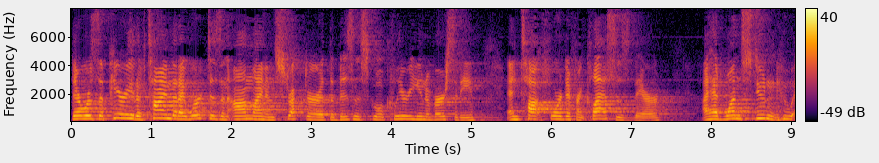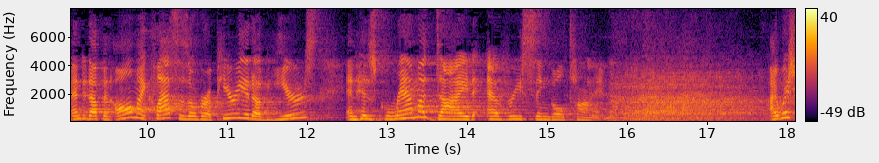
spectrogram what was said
There was a period of time that I worked as an online instructor at the business school Cleary University and taught four different classes there. I had one student who ended up in all my classes over a period of years, and his grandma died every single time. I wish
